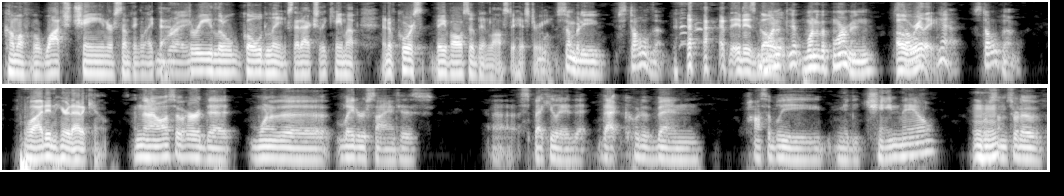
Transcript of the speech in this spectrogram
come off of a watch chain or something like that. Right. Three little gold links that actually came up. And of course, they've also been lost to history. Somebody stole them. it is gold. One, one of the foremen. Oh, really? Yeah, stole them. Well, I didn't hear that account. And then I also heard that one of the later scientists uh, speculated that that could have been possibly maybe chainmail or Mhm. some sort of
